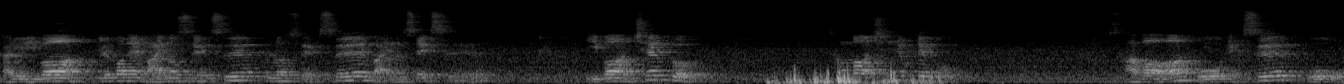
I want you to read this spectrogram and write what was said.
자료 2번 1번에 마이너스 x 플러스 x 마이너스 x 2번 7f 3번 16대 9 4번 5x 55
